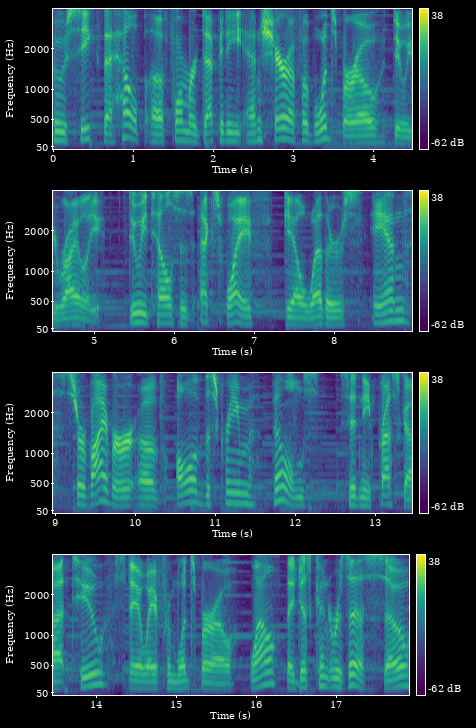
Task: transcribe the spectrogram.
who seek the help of former deputy and sheriff of Woodsboro, Dewey Riley. Dewey tells his ex wife, Gale Weathers, and survivor of all of the Scream films, Sidney Prescott, to stay away from Woodsboro. Well, they just couldn't resist, so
